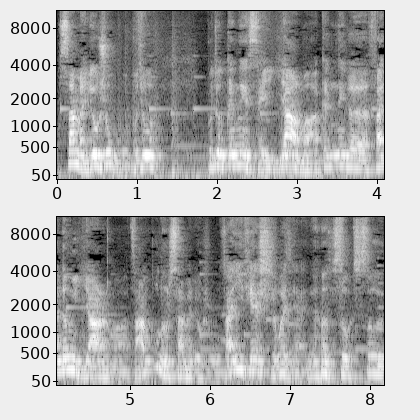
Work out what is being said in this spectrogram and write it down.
三百六十五不就？不就跟那谁一样吗？跟那个樊登一样的吗？咱不能三百六十五，咱一天十块钱，收收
